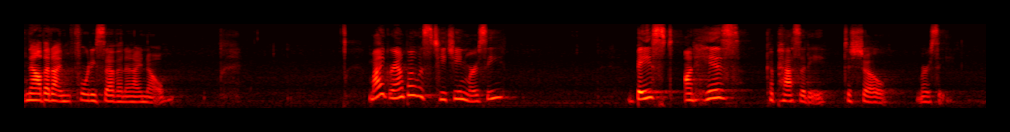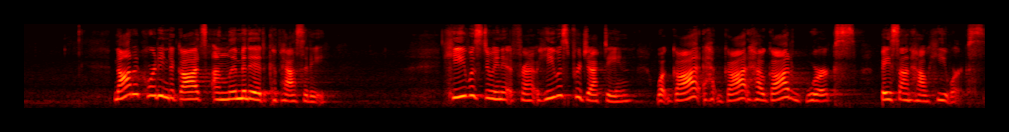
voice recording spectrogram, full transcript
Now that I'm 47 and I know, my grandpa was teaching mercy based on his capacity to show mercy. Not according to God's unlimited capacity. He was doing it from, he was projecting what God, God, how God works based on how he works.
